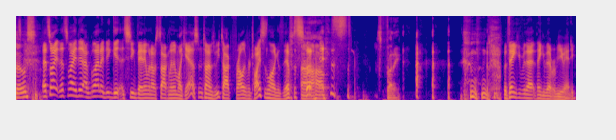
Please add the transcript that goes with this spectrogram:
Episodes? That's why. That's why I did. I'm glad I did get sink that in when I was talking to them. Like, yeah, sometimes we talk probably for twice as long as the episode Uh-huh. is. It's funny. But thank you for that. Thank you for that review, Andy.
